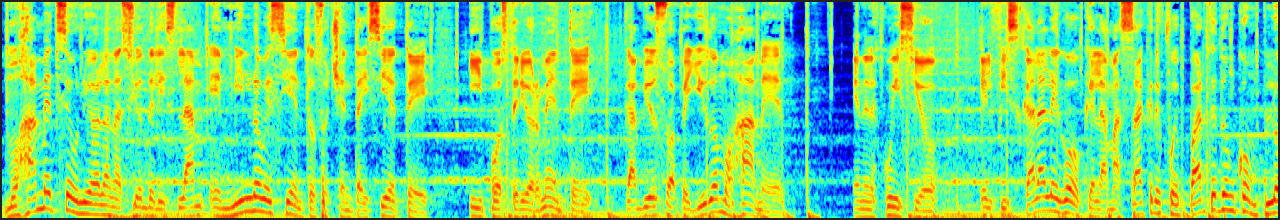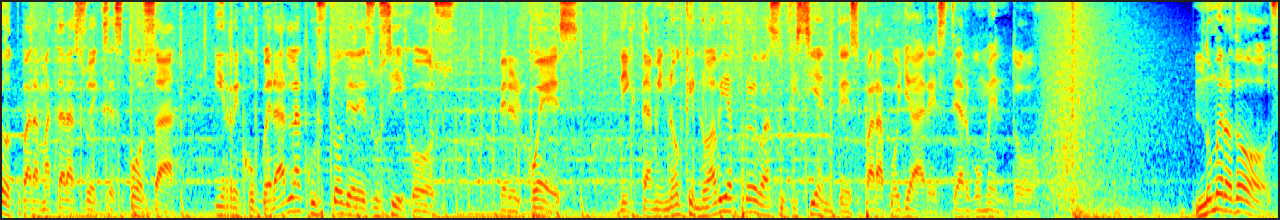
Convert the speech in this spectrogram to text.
Mohammed se unió a la Nación del Islam en 1987 y posteriormente cambió su apellido a Mohammed. En el juicio, el fiscal alegó que la masacre fue parte de un complot para matar a su ex esposa y recuperar la custodia de sus hijos, pero el juez dictaminó que no había pruebas suficientes para apoyar este argumento. Número 2.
